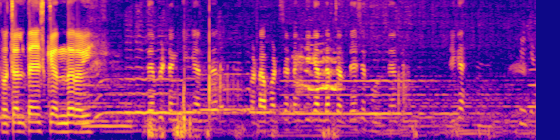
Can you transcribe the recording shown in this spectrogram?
तो चलते हैं इसके अंदर अभी। चलते हैं फिर टंकी के अंदर। फटाफट से टंकी के अंदर चलते हैं इसे धुलते हैं फिर। ठीक है? ठीक है।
